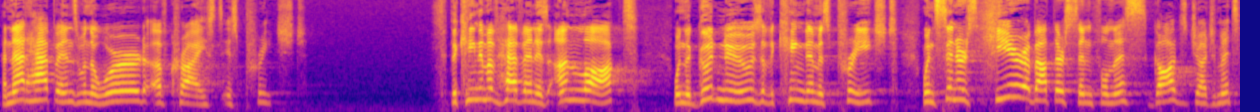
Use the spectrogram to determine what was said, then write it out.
and that happens when the word of Christ is preached. The kingdom of heaven is unlocked when the good news of the kingdom is preached, when sinners hear about their sinfulness, God's judgment,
